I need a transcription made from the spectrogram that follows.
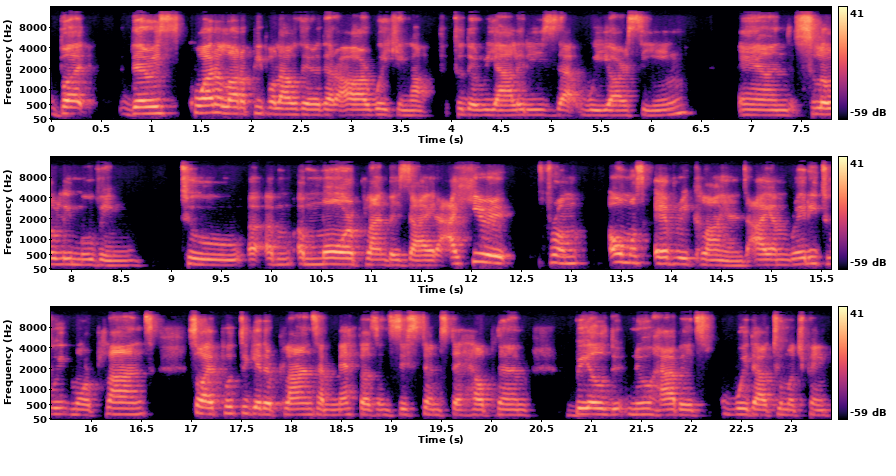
But there is quite a lot of people out there that are waking up to the realities that we are seeing and slowly moving to a, a, a more plant-based diet. I hear it from almost every client. I am ready to eat more plants. So I put together plans and methods and systems to help them build new habits without too much pain.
